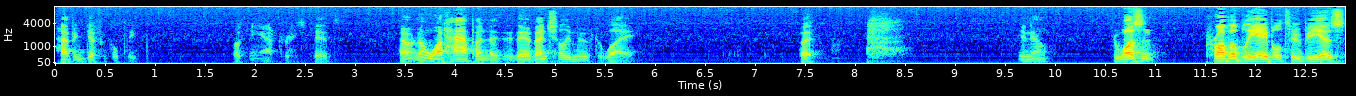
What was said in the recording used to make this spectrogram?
having difficulty looking after his kids. I don't know what happened. They eventually moved away. But, you know, he wasn't probably able to be as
